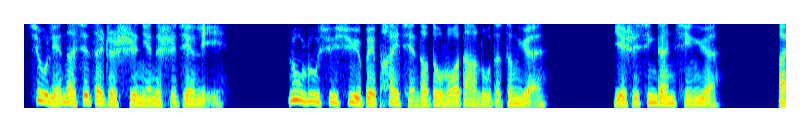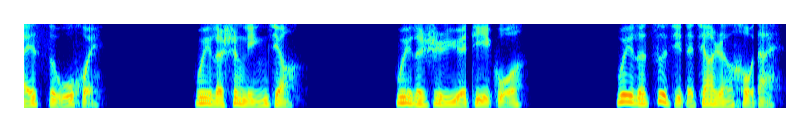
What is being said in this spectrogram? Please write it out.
就连那些在这十年的时间里，陆陆续续被派遣到斗罗大陆的增援，也是心甘情愿，百死无悔，为了圣灵教，为了日月帝国，为了自己的家人后代，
